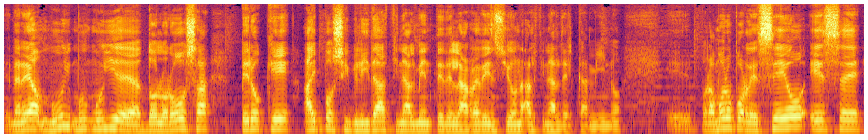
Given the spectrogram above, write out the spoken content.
de manera muy, muy, muy dolorosa, pero que hay posibilidad finalmente de la redención al final del camino. Eh, por amor o por deseo es eh,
